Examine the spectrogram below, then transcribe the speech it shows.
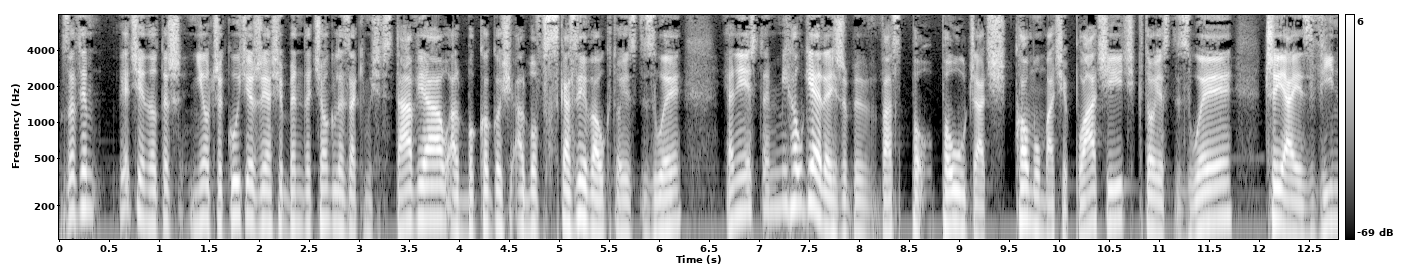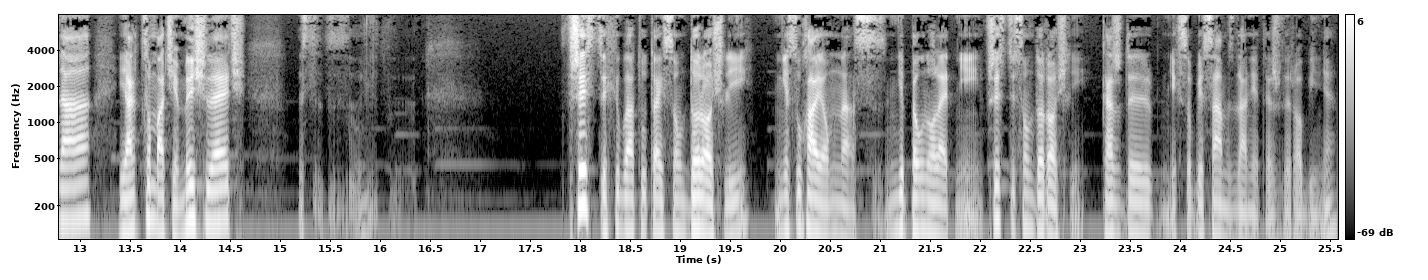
Poza tym, wiecie, no też nie oczekujcie, że ja się będę ciągle za kimś wstawiał, albo kogoś, albo wskazywał, kto jest zły. Ja nie jestem Michał Giereś, żeby was po, pouczać, komu macie płacić, kto jest zły, czyja jest wina, jak, co macie myśleć. Wszyscy chyba tutaj są dorośli, nie słuchają nas niepełnoletni. Wszyscy są dorośli. Każdy niech sobie sam zdanie też wyrobi, nie?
